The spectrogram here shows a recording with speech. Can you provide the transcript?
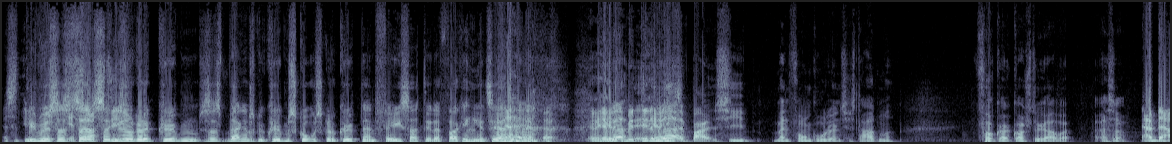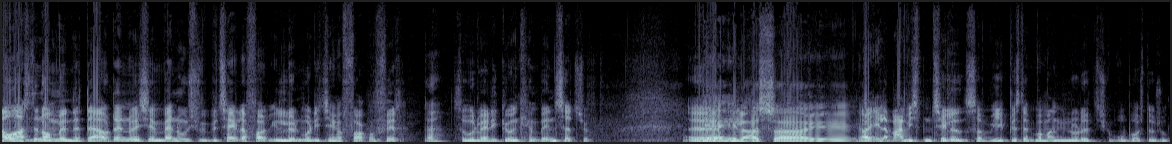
Altså, Lige pludselig, så, jeg så, synes, så, det- lige så kan du ikke købe dem, så hver gang du skal købe en sko, skal du købe den af en facer. Det er da fucking irriterende, Ja, ja. mand. Jeg vil Jamen, hellere, men men det der hellere at bare sige, at man får en god løn til at starte med, for at gøre et godt stykke arbejde. Altså, Ja, der er jo også den omvendte. Der er jo den, jeg siger, hvad nu hvis vi betaler folk en løn, hvor de tænker, fuck hvor fedt. ja. Så kunne det være, at de gjorde en kæmpe indsats jo. Ja, Øhm, eller også så... Øh, og- Eller bare vise dem tillid, så vi ikke bestemte, hvor mange minutter de skulle bruge på at støvsuge.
